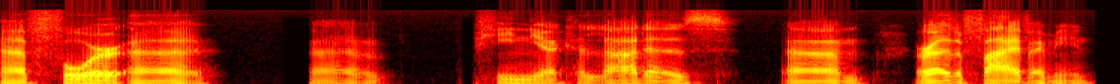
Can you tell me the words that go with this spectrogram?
uh, four uh, uh, pina coladas, um, or out of five, I mean,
